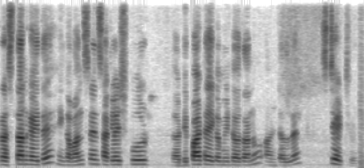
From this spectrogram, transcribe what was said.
ప్రస్తుతానికైతే. ఇంకా వన్స్ నేను సకలేష్పూర్ డిపార్ట్ అయ్యాక మీట్ అవుతాను. అంటల్ దెన్ స్టేట్ చూడండి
